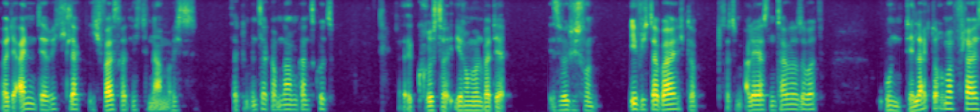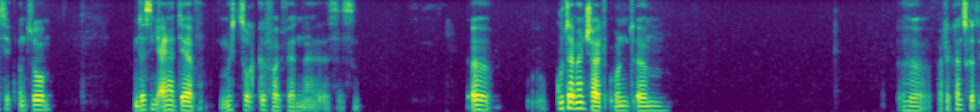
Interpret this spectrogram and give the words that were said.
Weil der eine, der richtig lag, ich weiß gerade nicht den Namen, aber ich sage den Instagram-Namen ganz kurz. Äh, größter Ehrenmann, weil der ist wirklich schon ewig dabei. Ich glaube, seit dem allerersten Tag oder so was. Und der liked auch immer fleißig und so. Und das ist nicht einer, der möchte zurückgefolgt werden, ne? Das ist 'n äh, guter Mensch halt und, ähm äh, warte ganz kurz.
